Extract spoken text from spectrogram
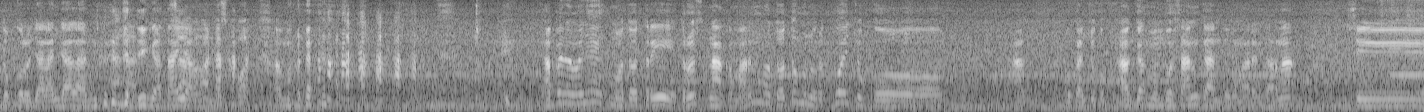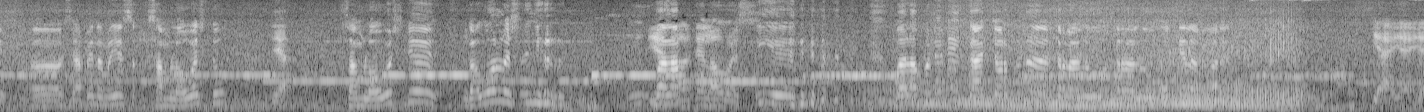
tukul jalan-jalan jadi nggak tayang. Sama on the spot apa namanya Moto3 terus nah kemarin Moto tuh menurut gue cukup ag- bukan cukup agak membosankan tuh kemarin karena si eh, siapa namanya Sam Lowes tuh iya. Sam Lowes dia nggak woles anjir. Iya balap soalnya lowes. Iya. Balapannya dia gacor bener terlalu terlalu oke lah kemarin. Iya iya iya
